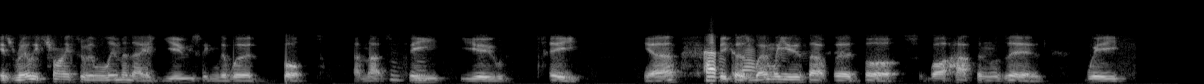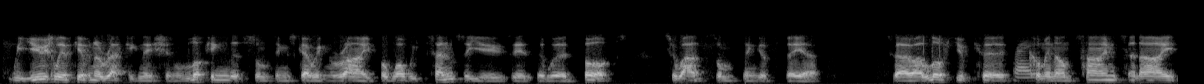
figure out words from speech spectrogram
is really trying to eliminate using the word but, and that's mm-hmm. B U T. Yeah? Oh, because yeah. when we use that word but, what happens is we we usually have given a recognition looking that something's going right, but what we tend to use is the word but to add something of fear. So I love you right. coming on time tonight,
